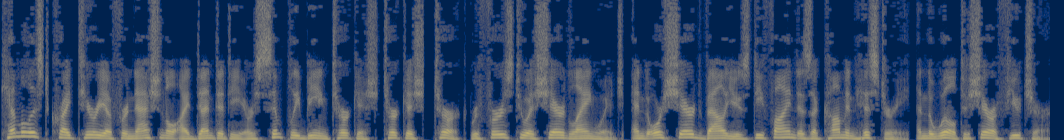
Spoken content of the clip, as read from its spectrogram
Kemalist criteria for national identity or simply being Turkish Turkish, Turk refers to a shared language, and or shared values defined as a common history, and the will to share a future.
